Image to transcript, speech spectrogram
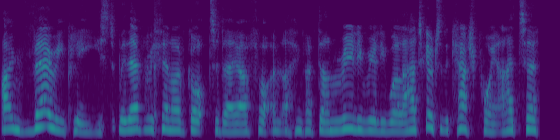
I'm very pleased with everything I've got today. I thought I think I've done really, really well. I had to go to the cash point. I had to,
